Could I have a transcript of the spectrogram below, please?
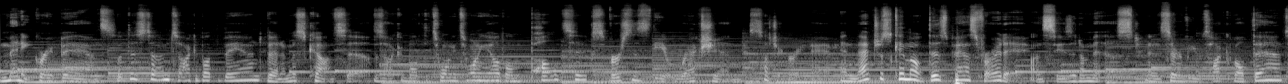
many great bands. But this time, talk about the band Venomous Concept. Talk about the 2020 album Politics versus the Erection. Such a great name. And that just came out this past Friday on Season of Mist. And in this interview, talk about that,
